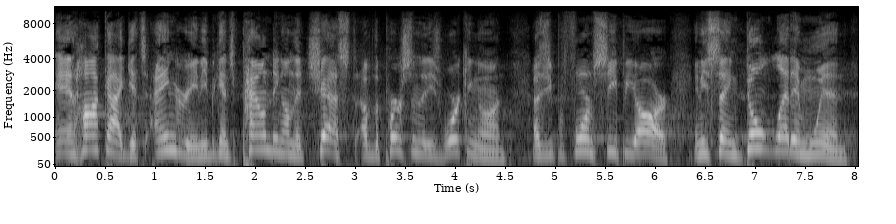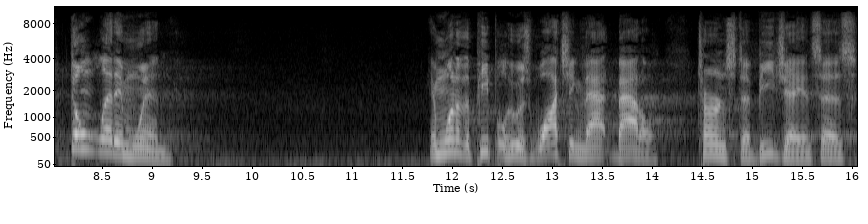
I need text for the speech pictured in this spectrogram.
And Hawkeye gets angry and he begins pounding on the chest of the person that he's working on as he performs CPR. And he's saying, Don't let him win. Don't let him win. And one of the people who is watching that battle turns to BJ and says,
